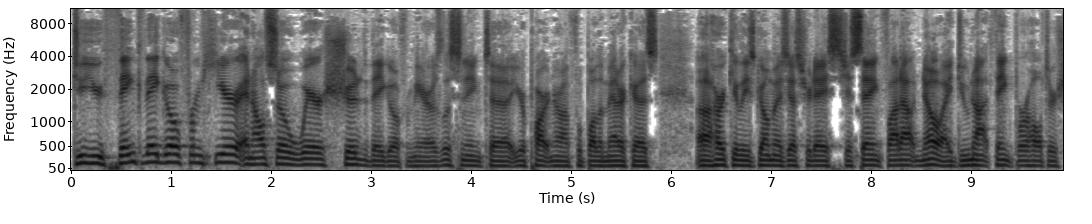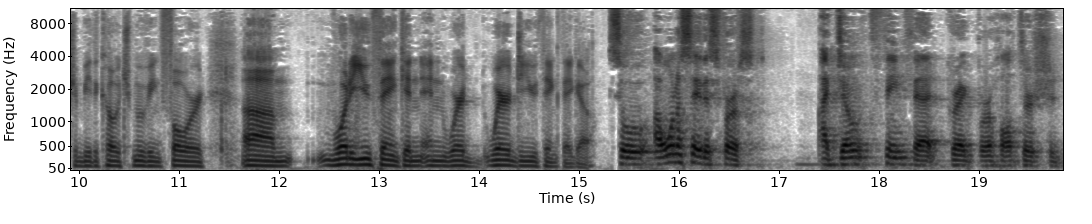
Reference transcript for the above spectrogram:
do you think they go from here, and also where should they go from here? I was listening to your partner on Football Americas, uh, Herculez Gomez, yesterday, just saying flat out, no, I do not think Berhalter should be the coach moving forward. Um, what do you think, and, and where where do you think they go? So I want to say this first. I don't think that Gregg Berhalter should.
